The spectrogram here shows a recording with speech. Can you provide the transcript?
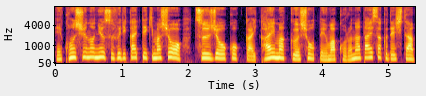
えー今週のニュース振り返っていきましょう。通常国会開幕、焦点はコロナ対策でした。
